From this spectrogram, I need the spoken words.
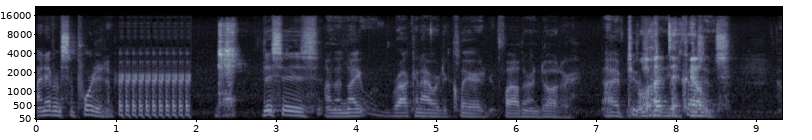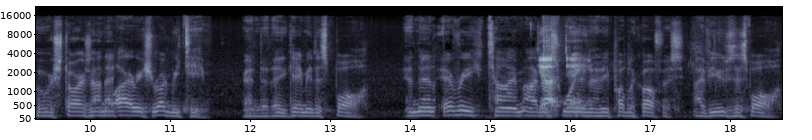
I never supported him. this is on the night Rock and I were declared father and daughter. I have two cousins who were stars on that Irish rugby team, and uh, they gave me this ball. And then every time I've been sworn in any public office, I've used this ball,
